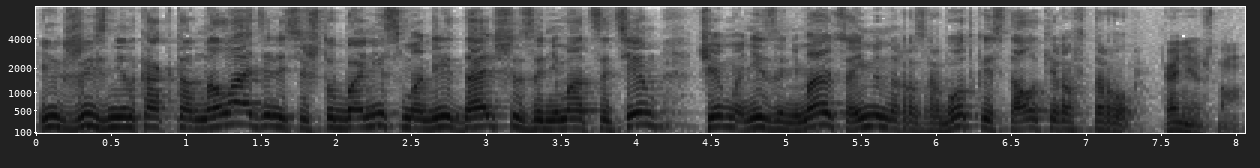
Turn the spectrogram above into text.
их жизни как-то наладились, и чтобы они смогли дальше заниматься заниматься тем, чем они занимаются, а именно разработкой Сталкера 2. Конечно.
